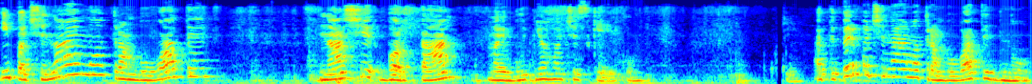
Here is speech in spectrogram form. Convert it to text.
і починаємо трамбувати наші борта майбутнього чизкейку. А тепер починаємо трамбувати дно.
